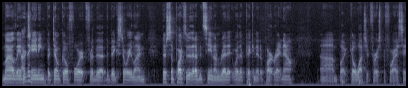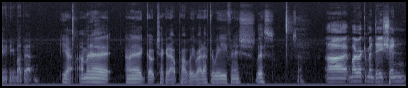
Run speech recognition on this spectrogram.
mildly I think- entertaining, but don't go for it for the the big storyline. There's some parts of it that I've been seeing on Reddit where they're picking it apart right now. Um, but go watch it first before I say anything about that. Yeah, I'm gonna I'm gonna go check it out probably right after we finish this. So Uh, my recommendation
